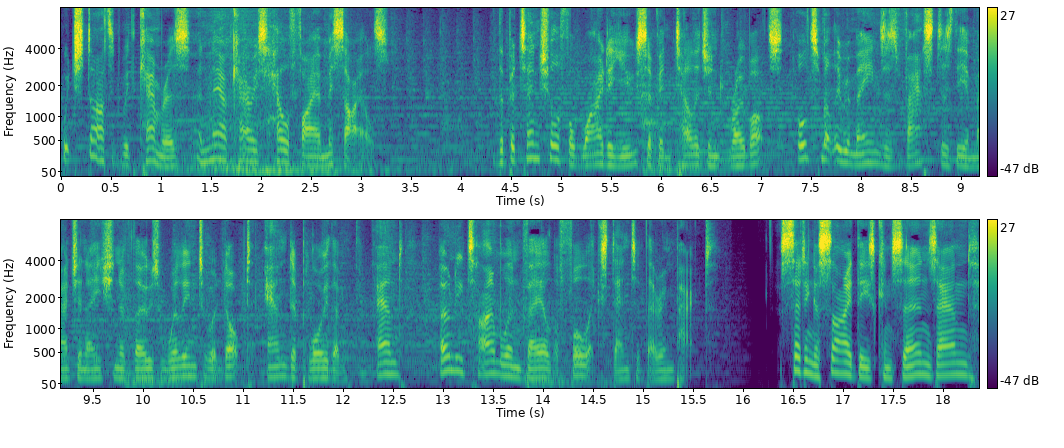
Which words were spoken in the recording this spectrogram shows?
which started with cameras and now carries Hellfire missiles, the potential for wider use of intelligent robots ultimately remains as vast as the imagination of those willing to adopt and deploy them, and only time will unveil the full extent of their impact. Setting aside these concerns and,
